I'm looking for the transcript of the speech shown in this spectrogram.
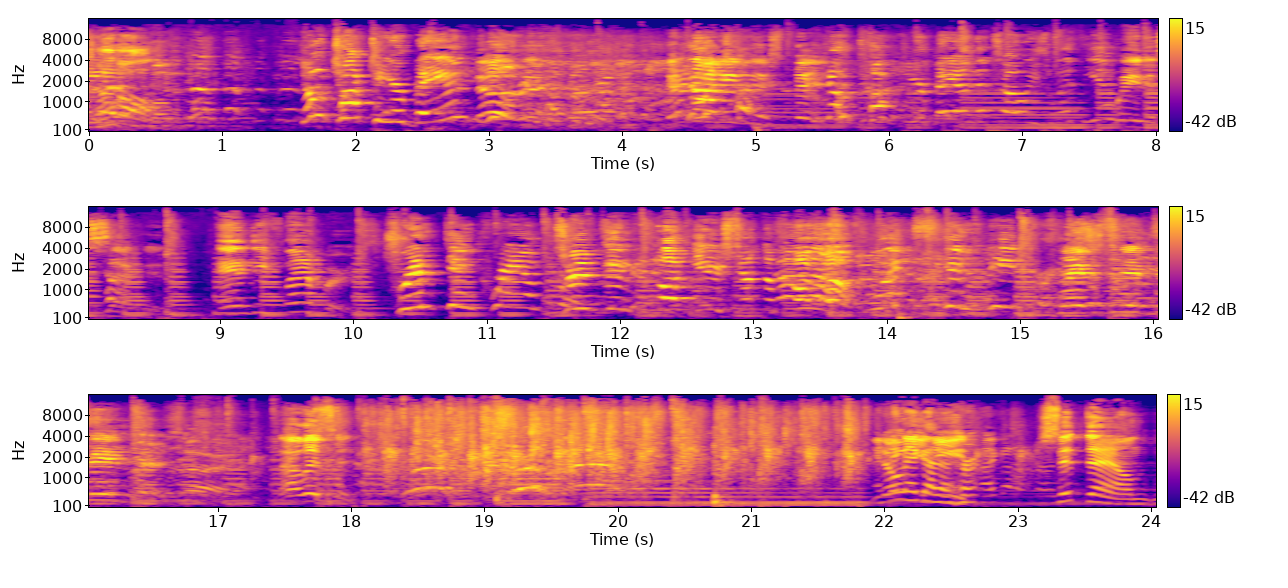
me at all. Don't talk to your band. No, they're not in this thing. Don't talk to your band that's always with you. Wait a second. Andy Flampers. Trimpton Cramford. Trimpton, fuck you. Shut the No, fuck no, up. Flixton Beaver. Flixton Beavers. All right. Now listen. You know I what you gotta need? hur- I gotta Sit down.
